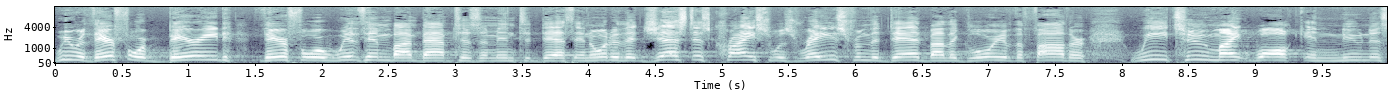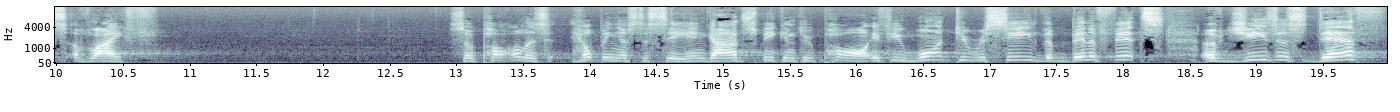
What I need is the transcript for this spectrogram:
We were therefore buried, therefore, with him by baptism into death, in order that just as Christ was raised from the dead by the glory of the Father, we too might walk in newness of life. So, Paul is helping us to see, and God speaking through Paul, if you want to receive the benefits of Jesus' death,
